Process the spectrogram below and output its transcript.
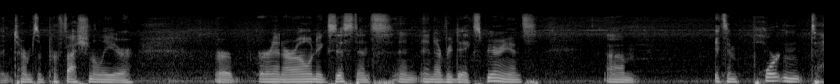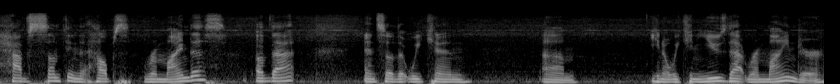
in terms of professionally or, or, or in our own existence and, and everyday experience, um, it's important to have something that helps remind us of that, and so that we can, um, you know, we can use that reminder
